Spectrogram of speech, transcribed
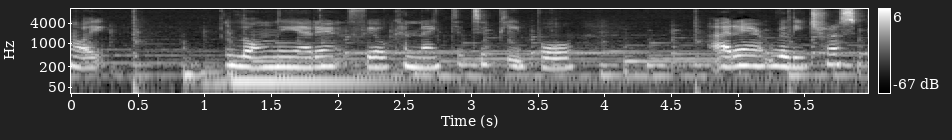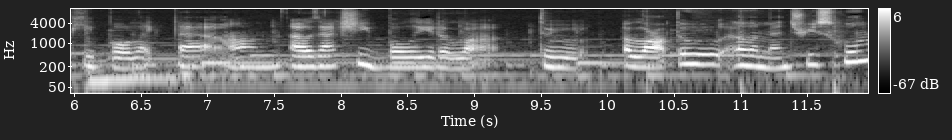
like lonely. I didn't feel connected to people. I didn't really trust people like that. Um, I was actually bullied a lot through a lot through elementary school.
